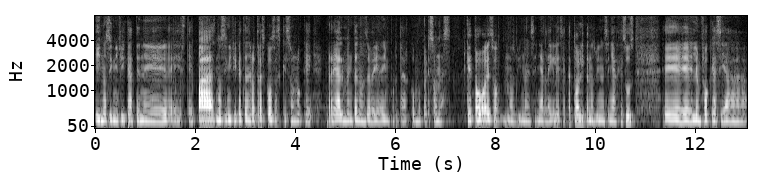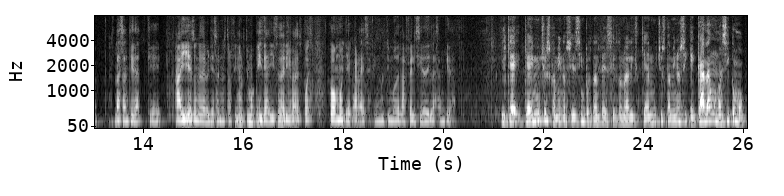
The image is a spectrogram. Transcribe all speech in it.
y no significa tener este, paz, no significa tener otras cosas que son lo que realmente nos debería de importar como personas. Que todo eso nos vino a enseñar la Iglesia Católica, nos vino a enseñar Jesús, eh, el enfoque hacia la santidad, que ahí es donde debería ser nuestro fin último y de ahí se deriva después cómo llegar a ese fin último de la felicidad y la santidad. Y que, que, hay muchos caminos, y es importante decir, don Alex, que hay muchos caminos y que cada uno, así como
